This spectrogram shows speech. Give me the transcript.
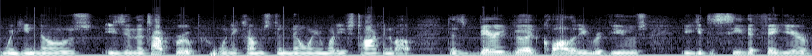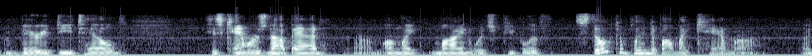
when he knows he's in the top group when it comes to knowing what he's talking about. Does very good quality reviews. You get to see the figure very detailed. His camera's not bad, um, unlike mine, which people have still complained about my camera. I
